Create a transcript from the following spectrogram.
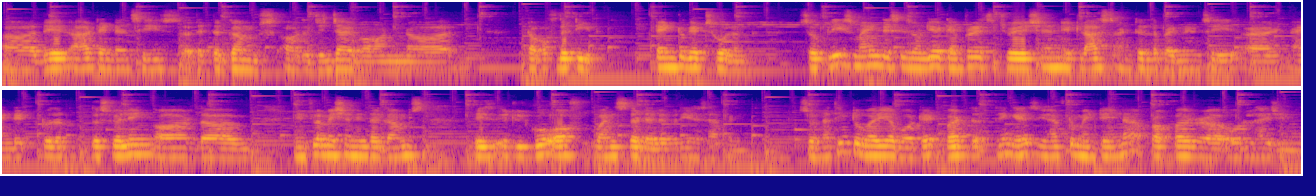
uh, there are tendencies that the gums or the gingiva on uh, top of the teeth tend to get swollen. So please mind this is only a temporary situation. It lasts until the pregnancy uh, and it the, the swelling or the inflammation in the gums is it will go off once the delivery has happened so nothing to worry about it but the thing is you have to maintain a proper uh, oral hygiene.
